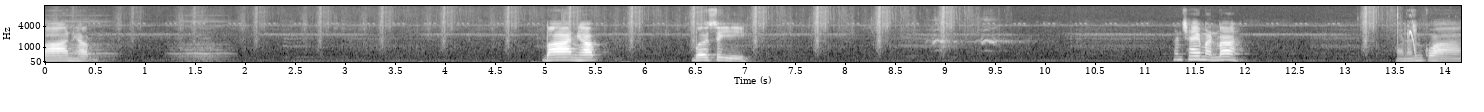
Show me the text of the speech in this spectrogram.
บ้านครับ บ้านครับ เบอร์สี่นั่นใช่มันป่ะอ๋อนั้นกวาง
